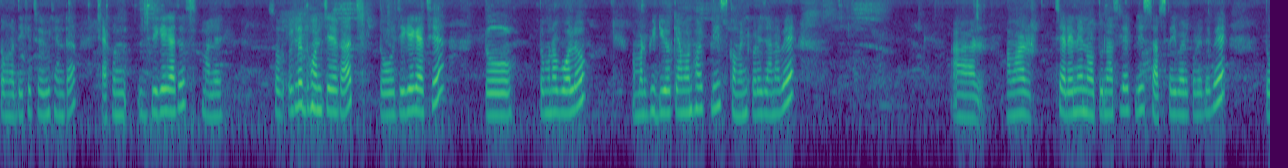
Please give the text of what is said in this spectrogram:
তোমরা দেখেছ ওইখানটা এখন জেগে গেছে মানে সব ওইগুলো ধনচে গাছ। তো জেগে গেছে। তো তোমরা বলো, আমার ভিডিও কেমন হয় প্লিজ কমেন্ট করে জানাবে। আর আমার চ্যানেলে নতুন আসলে প্লিজ সাবস্ক্রাইবার করে দেবে। তো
